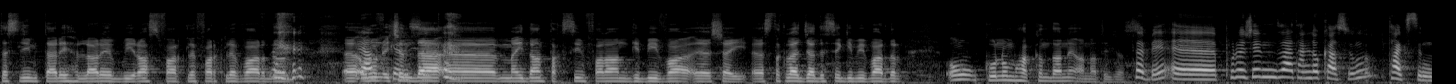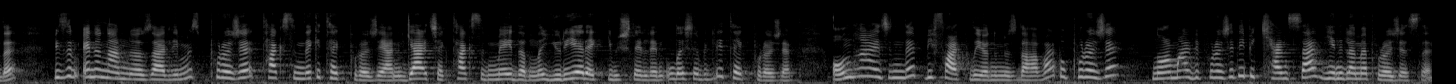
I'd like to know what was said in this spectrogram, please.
teslim tarihleri biraz farklı farklı vardır. E, onun içinde e, meydan taksim falan gibi var, e, şey, e, İstiklal Caddesi gibi vardır. O konum hakkında ne anlatacağız? Tabii. e, projenin zaten lokasyonu Taksim'de. Bizim en önemli özelliğimiz proje Taksim'deki tek proje. Yani gerçek Taksim meydanına yürüyerek müşterilerin ulaşabildiği tek proje. Onun haricinde bir farklı yönümüz daha var. Bu proje normal bir proje değil, bir kentsel yenileme projesi.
